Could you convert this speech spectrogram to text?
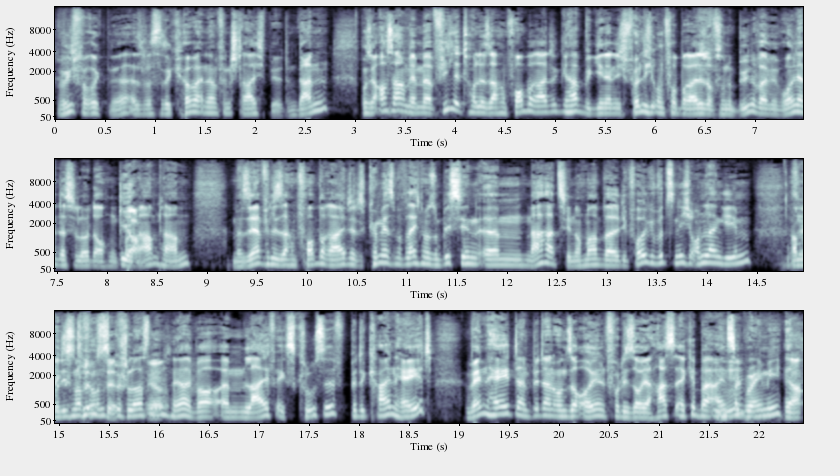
Wirklich verrückt, ne? Also was der Körper in einem für ein Streichbild. Und dann muss ich auch sagen, wir haben ja viele tolle Sachen vorbereitet gehabt. Wir gehen ja nicht völlig unvorbereitet auf so eine Bühne, weil wir wollen ja, dass die Leute auch einen tollen Ja. Abend haben. Wir haben sehr viele Sachen vorbereitet. Das können wir jetzt mal vielleicht mal so ein bisschen ähm, nacherzählen nochmal, weil die Folge wird es nicht online geben. haben wir diesmal uns beschlossen. Ja, die war ähm, live exclusive. Bitte kein Hate. Wenn Hate, dann bitte an unsere Eulen vor die Säue Hassecke bei Instagrammy. Ja.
